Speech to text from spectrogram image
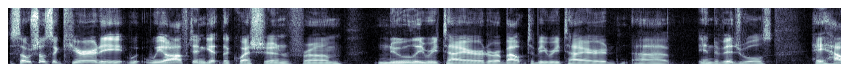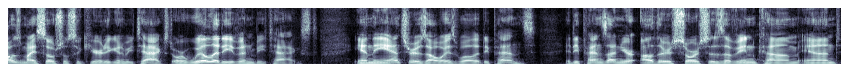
Social Security, we often get the question from newly retired or about to be retired uh, individuals hey, how's my Social Security going to be taxed? Or will it even be taxed? And the answer is always, well, it depends. It depends on your other sources of income. And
